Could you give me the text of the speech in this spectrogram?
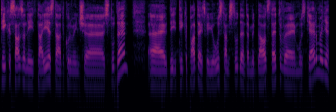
tika sazvanīta tā iestāde, kur viņš eh, studē. Eh, Tika pateikts, ka jūs tam studentam ir daudz tetovējumu uz ķermeņa,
